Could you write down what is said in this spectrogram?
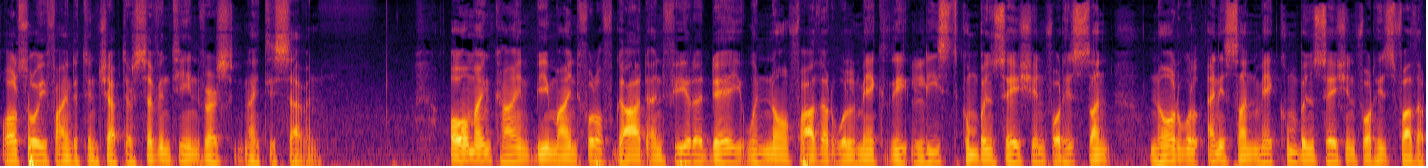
Also, we find it in chapter 17, verse 97. O mankind, be mindful of God and fear a day when no father will make the least compensation for his son, nor will any son make compensation for his father.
